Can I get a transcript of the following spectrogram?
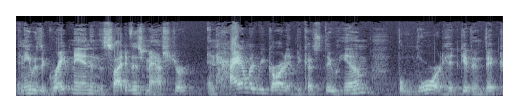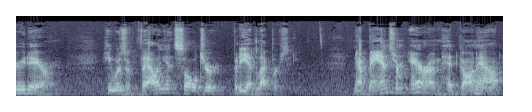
and he was a great man in the sight of his master, and highly regarded because through him the Lord had given victory to Aram. He was a valiant soldier, but he had leprosy. Now, bands from Aram had gone out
